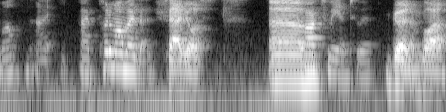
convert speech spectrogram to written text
Well, I I put him on my bench. Fabulous. Um, Talked me into it. Good. I'm glad.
